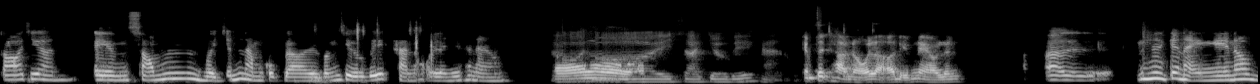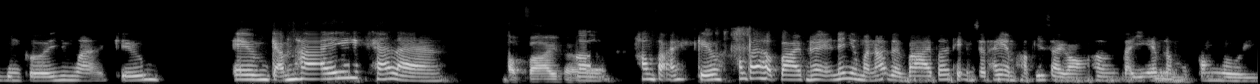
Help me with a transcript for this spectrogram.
Có chứ anh em sống 19 năm cuộc đời vẫn chưa biết Hà Nội là như thế nào Ồ, oh. sao chưa biết Hà Nội? Em thích Hà Nội là ở điểm nào Linh? À, cái này nghe nó buồn cười nhưng mà kiểu em cảm thấy khá là hợp vai hả? Ờ, không phải kiểu không phải hợp vibe nữa. Nếu như mà nói về vibe á, thì em sẽ thấy em hợp với Sài Gòn hơn tại vì em là Ừ. một con người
